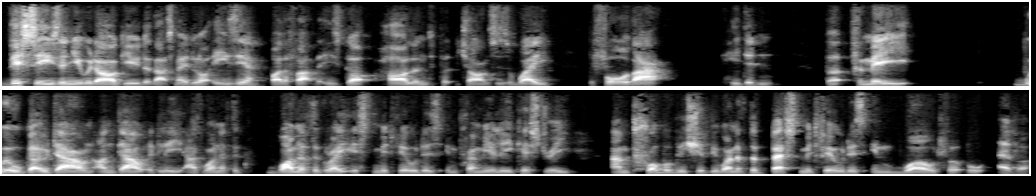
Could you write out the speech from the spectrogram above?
this season, you would argue that that's made a lot easier by the fact that he's got Haaland to put the chances away. Before that, he didn't. But for me, will go down undoubtedly as one of the one of the greatest midfielders in Premier League history, and probably should be one of the best midfielders in world football ever.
